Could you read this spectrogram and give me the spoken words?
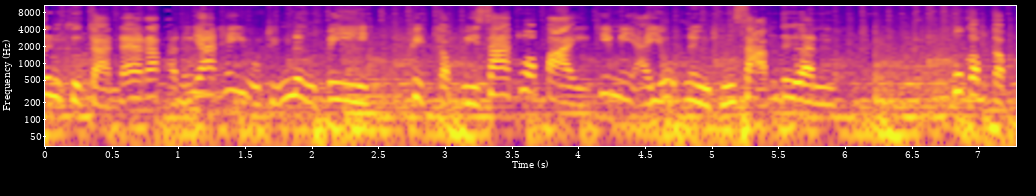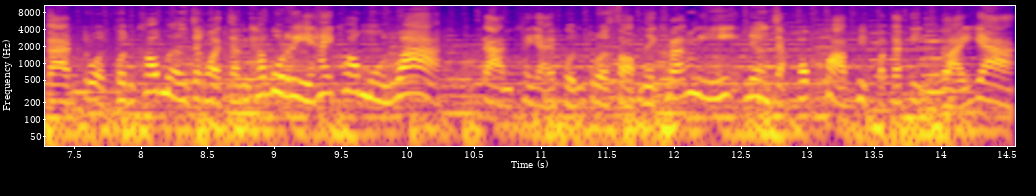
ซึ่งคือการได้รับอนุญาตให้อยู่ถึง 1 ปี ผิดกับวีซ่าทั่วไปที่มีอายุ 1-3 เดือน ผู้กำกับการตรวจคนเข้าเมืองจังหวัดจันทบุรีให้ข้อมูลว่าการขยายผลตรวจสอบในครั้งนี้ เนื่องจากพบความผิดปกติหลายอย่าง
